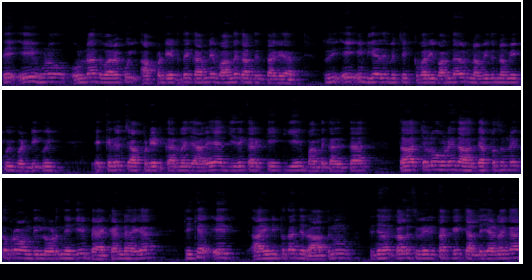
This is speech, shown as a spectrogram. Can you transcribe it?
ਤੇ ਇਹ ਹੁਣ ਉਹਨਾਂ ਦੁਆਰਾ ਕੋਈ ਅਪਡੇਟ ਤੇ ਕਰਨੇ ਬੰਦ ਕਰ ਦਿੱਤਾ ਗਿਆ। ਤੁਸੀਂ ਇਹ ਇੰਡੀਆ ਦੇ ਵਿੱਚ ਇੱਕ ਵਾਰੀ ਬੰਦ ਹੈ ਉਹ ਨਵੀਂ ਤੋਂ ਨਵੀਂ ਕੋਈ ਵੱਡੀ ਕੋਈ ਇੱਕ ਦੇ ਵਿੱਚ ਅਪਡੇਟ ਕਰਨਾ ਜਾ ਰਹੇ ਆ, ਜਿਹਦੇ ਕਰਕੇ ਕੀ ਇਹ ਬੰਦ ਕਰ ਦਿੱਤਾ। ਤਾਂ ਚਲੋ ਹੁਣ ਇਹ ਦੱਸਦੇ ਆਪਾਂ ਤੁਹਾਨੂੰ ਇਹ ਘਬਰਾਉਣ ਦੀ ਲੋੜ ਨਹੀਂ ਹੈਗੀ, ਇਹ ਬੈਕਐਂਡ ਹੈਗਾ, ਠੀਕ ਹੈ, ਇਹ ਆਈ ਨਹੀਂ ਪਤਾ ਜੇ ਰਾਤ ਨੂੰ ਤੇ ਜਾਂ ਕੱਲ ਸਵੇਰੇ ਤੱਕ ਇਹ ਚੱਲ ਜਾਣਾਗਾ।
